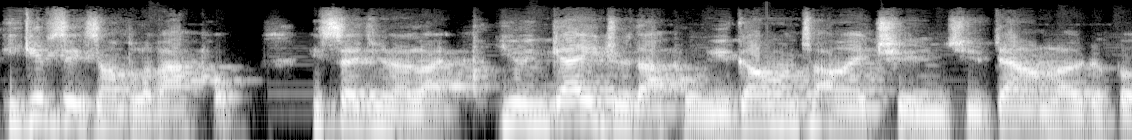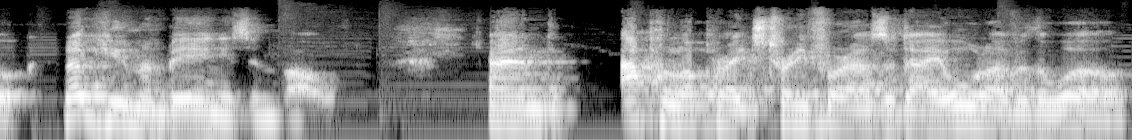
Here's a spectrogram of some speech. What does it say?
he gives the example of Apple. He said, you know, like you engage with Apple, you go onto iTunes, you download a book. No human being is involved. And Apple operates 24 hours a day all over the world,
